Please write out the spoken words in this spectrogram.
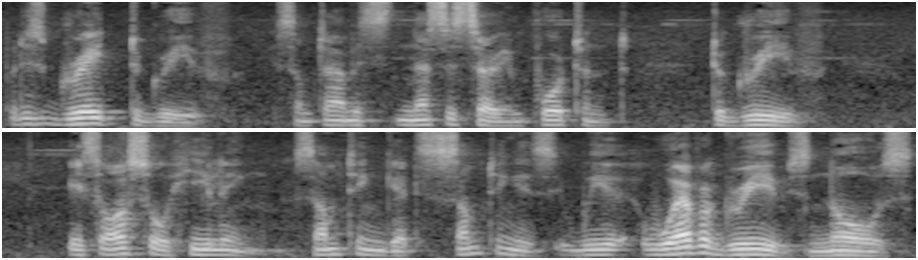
but it's great to grieve. Sometimes it's necessary, important to grieve. It's also healing. Something gets something is we whoever grieves knows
